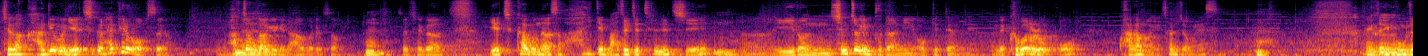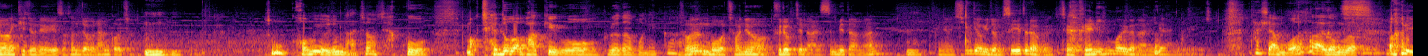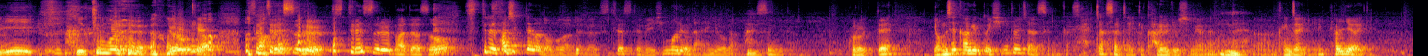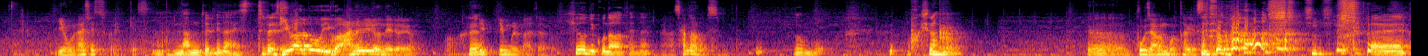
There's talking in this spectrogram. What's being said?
제가 가격을 예측을 할 필요가 없어요. 확정 네. 가격이 나와버려서. 네. 그래서 제가 예측하고 나서 아, 이게 맞을지 틀릴지 음. 아, 이런 심적인 부담이 없기 때문에. 근데 그거를 놓고 과감하게 선정을 했습니다. 굉장히 그- 공정한 기준에 의해서 선정을 한 거죠. 음. 좀 겁이 요즘 나죠. 자꾸 막 제도가 바뀌고 그러다 보니까. 저는 뭐 전혀 두렵지는 않습니다만 그냥 신경이 좀 쓰이더라고요. 제가 괜히 흰머리가 나는 게 아니에요. 다시 한번 하나 정도 이, 이 틈을 이렇게 스트레스를 스트레스를 받아서 스트레스? 40대가 넘어가면 스트레스 때문에 흰머리가 나는 경우가 많습니다. 그럴 때 염색하기는 또 힘들지 않습니까? 살짝 살짝 이렇게 가려주시면 네. 어, 굉장히 편리하게 이용을 하실 수가 있겠습니다. 남들이 나의 스트레스 비와도 이거 안 흘려 내려요. 어, 그래요? 비, 빗물 맞아도 흰옷 입고 나가도 되나요? 아, 상관없습니다. 그 뭐 확실한가요? 그 보장은 못하겠습니다. 네.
